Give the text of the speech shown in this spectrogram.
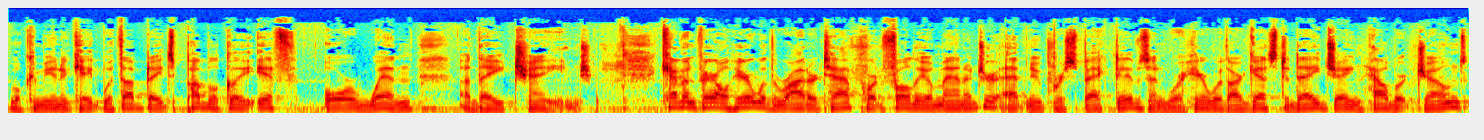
We'll communicate with updates publicly if or when uh, they change. Kevin Farrell here with Ryder Taft, Portfolio Manager at New Perspectives, and we're here with our guest today, Jane Halbert Jones,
